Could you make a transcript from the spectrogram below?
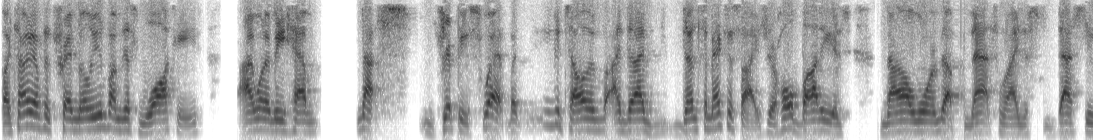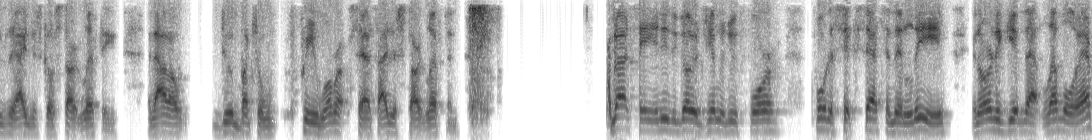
By the time I'm off the treadmill, even if I'm just walking, I want to be have not dripping sweat, but you can tell I've, I've done some exercise. Your whole body is now warmed up. And that's when I just that's usually I just go start lifting, and I don't do a bunch of free warm up sets. I just start lifting. I'm not saying you need to go to the gym and do four four to six sets and then leave. In order to give that level of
